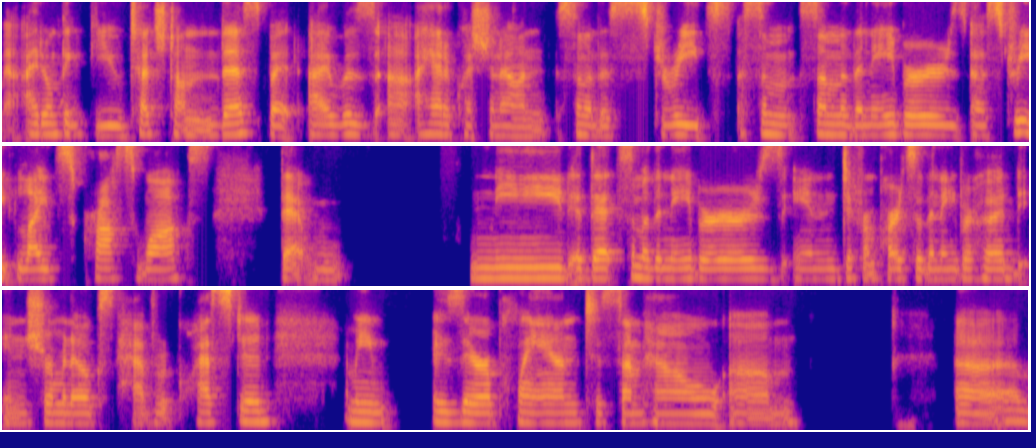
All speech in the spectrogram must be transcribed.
I don't think you touched on this, but I was uh, I had a question on some of the streets, some some of the neighbors, uh, street lights, crosswalks that need that some of the neighbors in different parts of the neighborhood in Sherman Oaks have requested? I mean, is there a plan to somehow um, uh,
